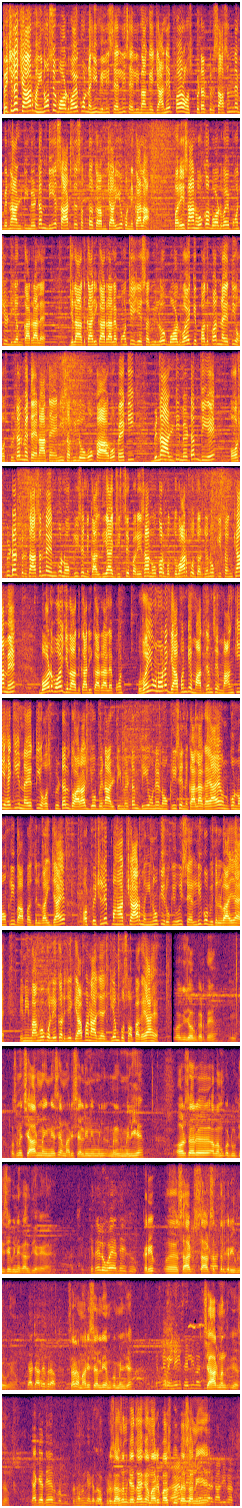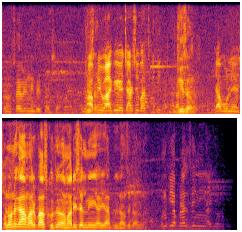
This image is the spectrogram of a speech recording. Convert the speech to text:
पिछले चार महीनों से वार्ड बॉय को नहीं मिली सैलरी सैलरी मांगे जाने पर हॉस्पिटल प्रशासन ने बिना अल्टीमेटम दिए 60 से 70 कर्मचारियों को निकाला। परेशान होकर वार्ड बॉय पहुँचे डीएम कार्यालय। जिला अधिकारी कार्यालय पहुँचे, ये सभी लोग वार्ड बॉय के पद पर नैती हॉस्पिटल में तैनात हैं। इन्हीं सभी लोगों का आरोप है कि बिना अल्टीमेटम दिए हॉस्पिटल प्रशासन ने इनको नौकरी से निकाल दिया जिससे परेशान होकर बुधवार को दर्जनों की संख्या में वार्ड बॉय जिला अधिकारी कार्यालय पहुँच वहीं उन्होंने ज्ञापन के माध्यम से मांग की है कि नयती हॉस्पिटल द्वारा जो बिना अल्टीमेटम दिए उन्हें नौकरी से निकाला गया है उनको नौकरी वापस दिलवाई जाए और पिछले पाँच चार महीनों की रुकी हुई सैलरी को भी दिलवाया जाए। इन्हीं मांगों को लेकर ये ज्ञापन आज एसडीएम को सौंपा गया है। की जॉब करते हैं। उसमें चार महीने से हमारी सैलरी नहीं मिल, मिल, मिली है और सर अब हमको ड्यूटी से भी निकाल दिया गया है। अच्छा कितने लोग हैं ऐसे जो? करीब साठ साठ सत्तर करीब लोग हैं। क्या चाहते हैं फिर आप? सर हमारी सैलरी हमको मिल जाए। कितने महीने की सैलरी बाकी चार मंथ की है सर। क्या कहते हैं प्रशासन क्या कहता है? प्रशासन कहता है कि हमारे पास कोई पैसा नहीं है खाली बात सैलरी नहीं देते। अच्छा। आपने वहाँ के एचआर से बात की थी? जी सर। क्या बोल रहे हैं? उन्होंने कहा हमारे पास खुद हमारी सैलरी नहीं आई आपको कहाँ से डालना? उनकी अप्रैल से ही नहीं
